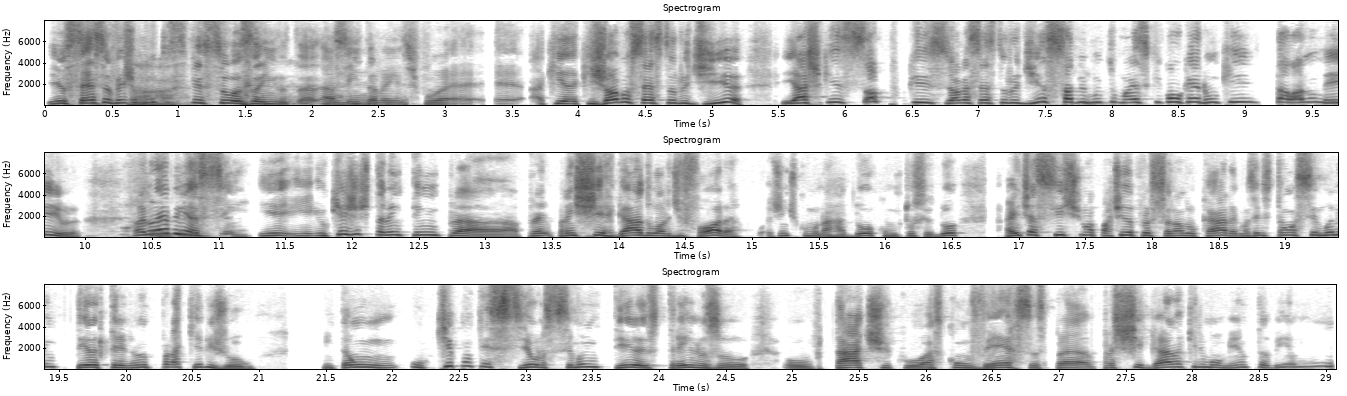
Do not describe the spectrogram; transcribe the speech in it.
E o CS eu vejo ah. muitas pessoas ainda assim uhum. também, tipo, é, é, que, que joga o CS todo dia e acha que só porque joga CS todo dia sabe muito mais que qualquer um que tá lá no meio. Né? Mas não é bem assim. E, e, o que a gente também tem para enxergar do lado de fora, a gente como narrador, como torcedor, a gente assiste uma partida profissional do cara, mas eles estão a semana inteira treinando para aquele jogo. Então, o que aconteceu nessa semana inteira, os treinos, o, o tático, as conversas para chegar naquele momento também é muito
